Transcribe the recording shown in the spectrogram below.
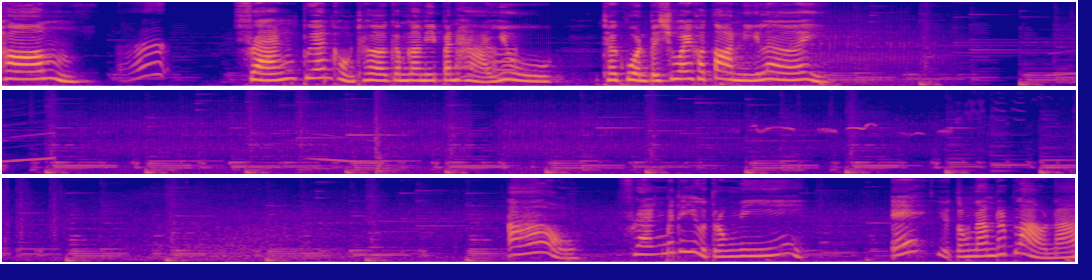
ทอม แฟรงค์เพื่อนของเธอกำลังมีปัญหาอยู่ เธอควรไปช่วยเขาตอนนี้เลย อ้าว แฟรงค์ไม่ได้อยู่ตรงนี้ เอ๊ะ อยู่ตรงนั้นหรือเปล่านะ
